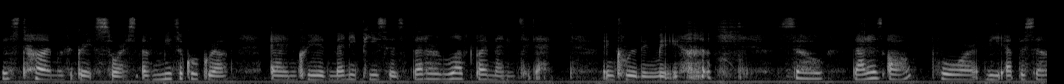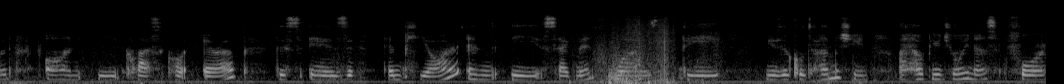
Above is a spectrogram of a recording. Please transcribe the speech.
This time was a great source of musical growth and created many pieces that are loved by many today, including me. so that is all for the episode on the classical era. This is NPR, and the segment was the musical time machine. I hope you join us for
